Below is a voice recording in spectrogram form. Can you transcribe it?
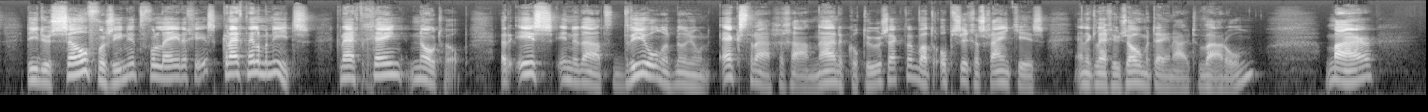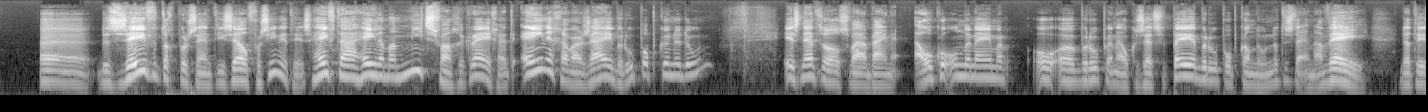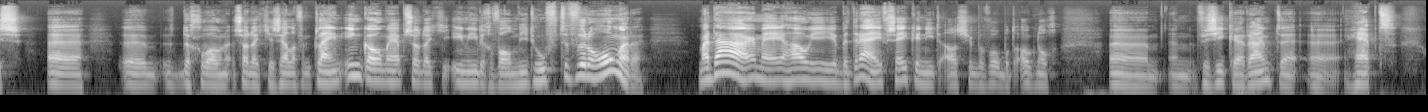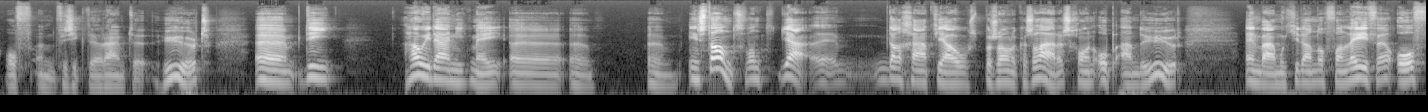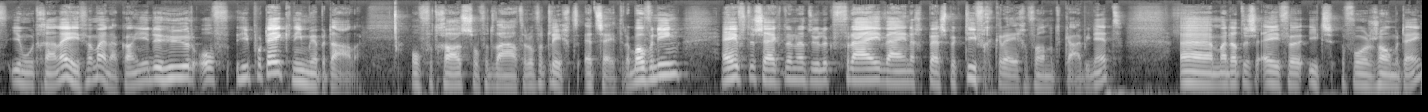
70% die dus zelfvoorzienend volledig is, krijgt helemaal niets. Krijgt geen noodhulp. Er is inderdaad 300 miljoen extra gegaan naar de cultuursector, wat op zich een schijntje is. En ik leg u zo meteen uit waarom. Maar uh, de 70% die zelfvoorzienend is, heeft daar helemaal niets van gekregen. Het enige waar zij beroep op kunnen doen, is net zoals waar bijna elke ondernemer uh, beroep en elke ZZP'er beroep op kan doen, dat is de NAW. Dat is uh, de gewone, zodat je zelf een klein inkomen hebt, zodat je in ieder geval niet hoeft te verhongeren. Maar daarmee hou je je bedrijf, zeker niet als je bijvoorbeeld ook nog een fysieke ruimte hebt of een fysieke ruimte huurt, die hou je daar niet mee in stand. Want ja, dan gaat jouw persoonlijke salaris gewoon op aan de huur. En waar moet je dan nog van leven? Of je moet gaan leven, maar dan kan je de huur of hypotheek niet meer betalen. Of het gas, of het water, of het licht, etc. Bovendien heeft de sector natuurlijk vrij weinig perspectief gekregen van het kabinet. Uh, maar dat is even iets voor zometeen.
